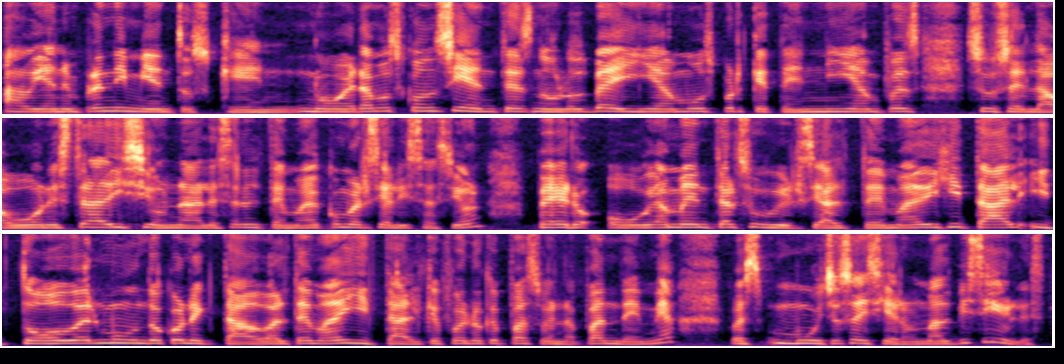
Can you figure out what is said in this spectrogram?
habían emprendimientos que no éramos conscientes, no los veíamos porque tenían pues sus eslabones tradicionales en el tema de comercialización, pero obviamente al subirse al tema digital y todo el mundo conectado al tema digital, que fue lo que pasó en la pandemia, pues muchos se hicieron más visibles.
